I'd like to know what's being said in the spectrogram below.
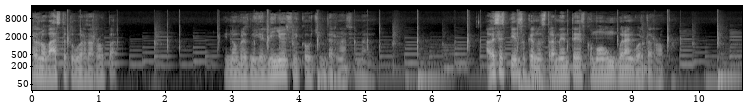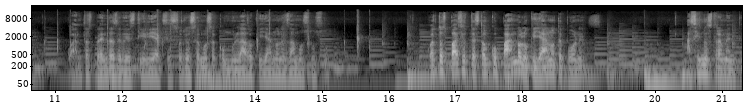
renovaste tu guardarropa? Mi nombre es Miguel Niño y soy coach internacional. A veces pienso que nuestra mente es como un gran guardarropa. ¿Cuántas prendas de vestir y accesorios hemos acumulado que ya no les damos uso? ¿Cuánto espacio te está ocupando lo que ya no te pones? Así nuestra mente.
